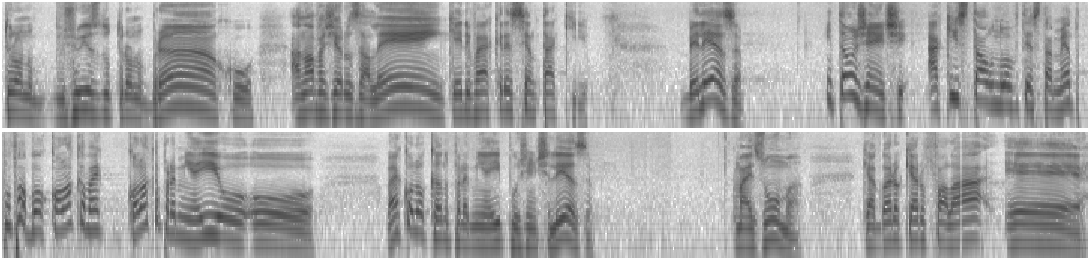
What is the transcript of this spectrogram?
trono, juízo do trono branco, a nova Jerusalém, que ele vai acrescentar aqui. Beleza? Então, gente, aqui está o Novo Testamento. Por favor, coloca, vai, coloca para mim aí, o, vai colocando para mim aí, por gentileza. Mais uma, que agora eu quero falar é,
